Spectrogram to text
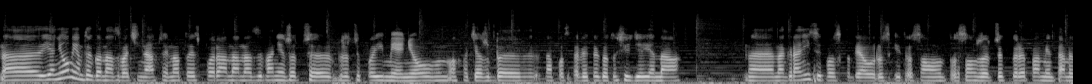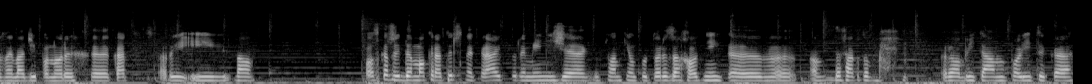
E, ja nie umiem tego nazwać inaczej. No, to jest pora na nazywanie rzeczy, rzeczy po imieniu, no, chociażby na podstawie tego, co się dzieje na, na, na granicy polsko-białoruskiej. To są, to są rzeczy, które pamiętamy z najbardziej ponurych e, kart historii i no, Polska, czyli demokratyczny kraj, który mieni się członkiem kultury zachodniej, no, de facto robi tam politykę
